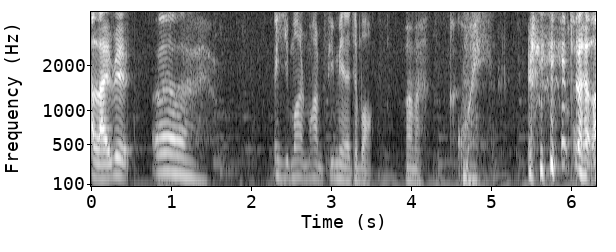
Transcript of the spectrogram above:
อะไรพี่ เออไอ้ยมอนมอนพี่มีอะไรจะบอกมามาคุยจะอะไร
